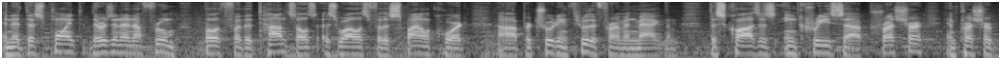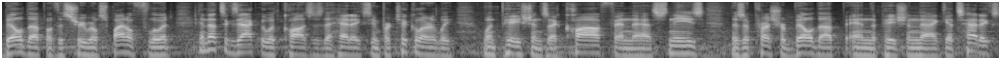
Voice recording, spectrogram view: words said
And at this point, there isn't enough room both for the tonsils as well as for the spinal cord uh, protruding through the foramen magnum. This causes increased uh, pressure and pressure buildup of the cerebral spinal fluid, and that's exactly what causes the headaches, in when patients uh, cough and uh, sneeze, there's a pressure buildup and the patient uh, gets headaches,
